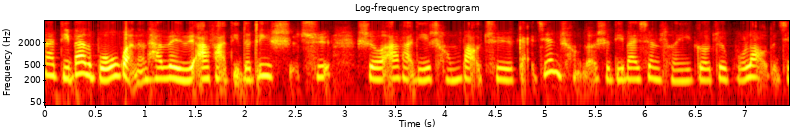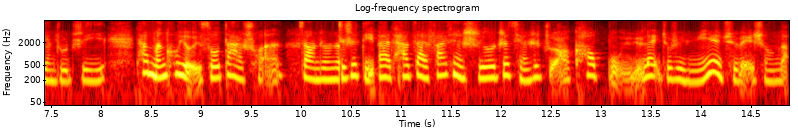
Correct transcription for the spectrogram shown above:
那迪拜的博物馆呢？它位于阿法迪的历史区，是由阿法迪城堡去改建成的，是迪拜现存一个最古老的建筑之一。它门口有一艘大船，象征着其实迪拜它在发现石油之前是主要靠捕鱼类，就是渔业去为生的。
